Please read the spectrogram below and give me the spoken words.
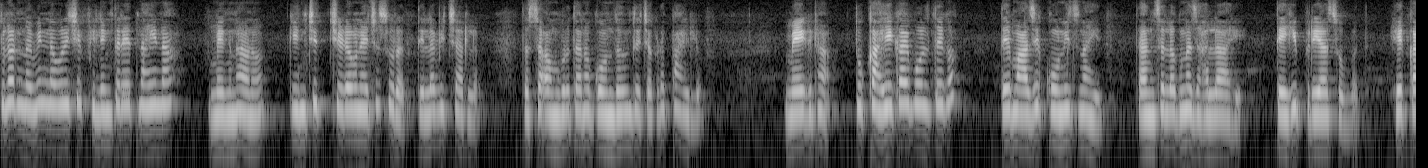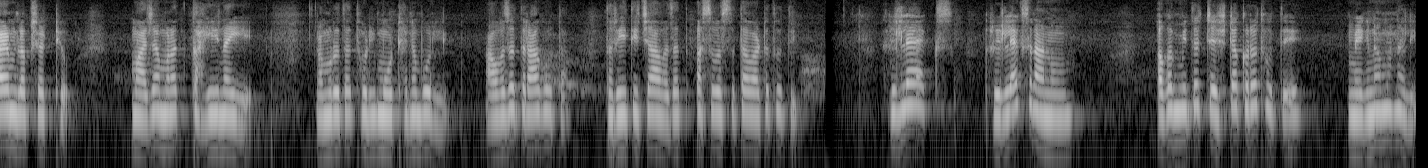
तुला नवीन नवरीची फिलिंग तर येत नाही ना? मेघनानं किंचित चिडवण्याच्या सुरत तिला विचारलं. तसं अमृतानं गोंधळून तिच्याकडे पाहिलं. मेघना तू काही काय बोलते ग? ते माझे कोणीच नाहीत. त्यांचं लग्न झालं आहे. तेही प्रियासोबत. हे कायम लक्षात ठेव. माझ्या मनात काही नाही आहे अमृता थोडी मोठ्यानं बोलली. आवाजात राग होता. तरीही तिच्या आवाजात अस्वस्थता वाटत होती. रिलॅक्स. रिलॅक्स रानू. अगं मी तर चेष्टा करत होते. मेघना म्हणाली.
